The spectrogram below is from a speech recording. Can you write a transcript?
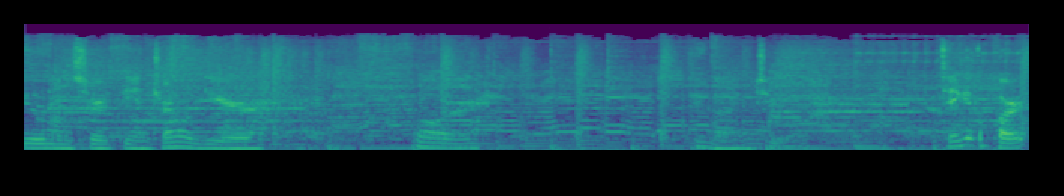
you insert the internal gear or you're going to take it apart.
